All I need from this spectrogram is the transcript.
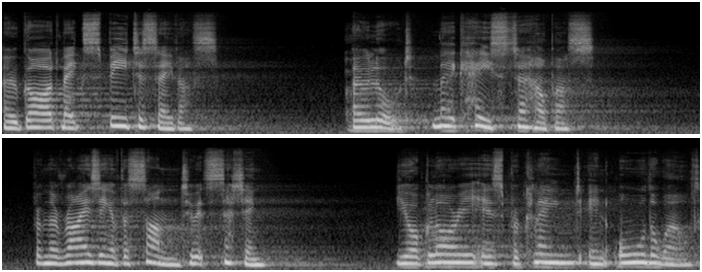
O God, make speed to save us. O Lord, make haste to help us. From the rising of the sun to its setting, your glory is proclaimed in all the world.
